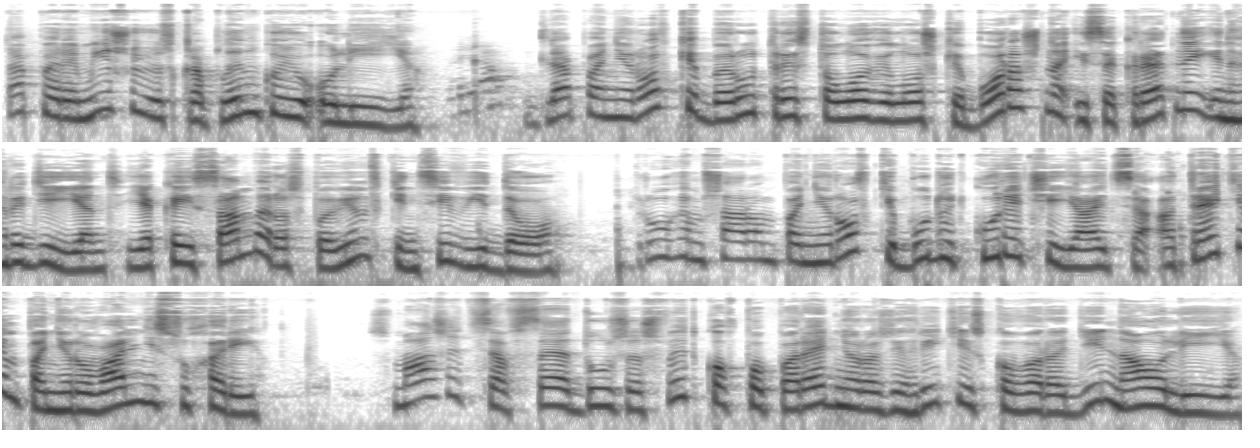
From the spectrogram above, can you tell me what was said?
та перемішую з краплинкою олії. Для паніровки беру 3 столові ложки борошна і секретний інгредієнт, який саме розповім в кінці відео. Другим шаром паніровки будуть курячі яйця, а третім панірувальні сухарі. Смажиться все дуже швидко в попередньо розігрітій сковороді на олії.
